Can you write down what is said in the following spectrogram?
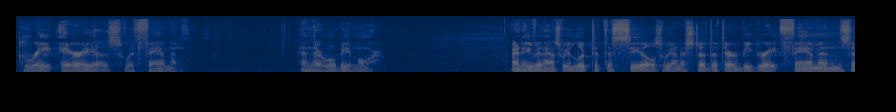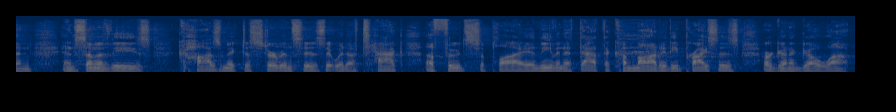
great areas with famine, and there will be more. And even as we looked at the seals, we understood that there would be great famines and, and some of these cosmic disturbances that would attack a food supply. And even at that, the commodity prices are going to go up.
